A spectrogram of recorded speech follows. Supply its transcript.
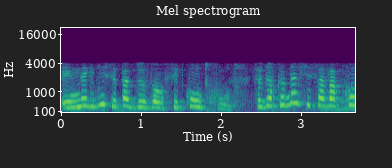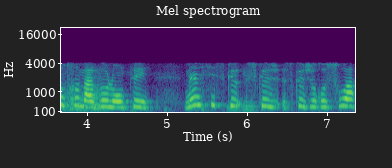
et Negdi, c'est pas devant, c'est contre. C'est-à-dire que même si ça va contre ma volonté, même si ce que, ce que, ce que je reçois,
